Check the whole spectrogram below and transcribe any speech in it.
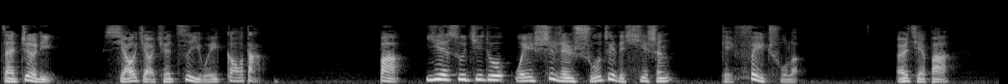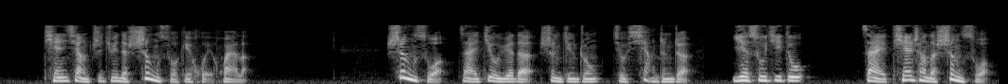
在这里小脚却自以为高大，把耶稣基督为世人赎罪的牺牲给废除了，而且把天象之君的圣所给毁坏了。圣所在旧约的圣经中就象征着耶稣基督在天上的圣所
